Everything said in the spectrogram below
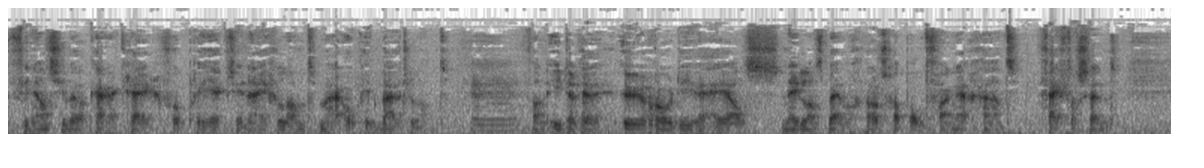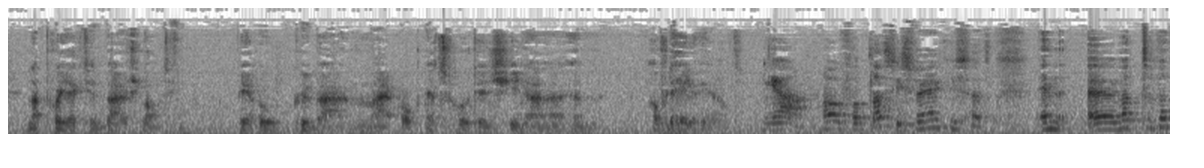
financiën bij elkaar krijgen voor projecten in eigen land, maar ook in het buitenland. Mm. Van iedere euro die wij als Nederlands bijbelgenootschap ontvangen, gaat 50 cent naar projecten in het buitenland. In Peru, Cuba, maar ook net zo goed in China en over de hele wereld. Ja, oh fantastisch werk is dat. En uh, wat, wat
